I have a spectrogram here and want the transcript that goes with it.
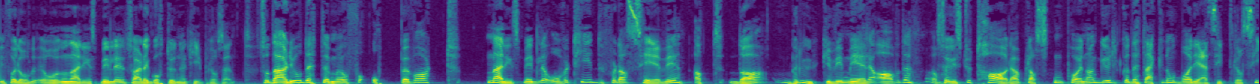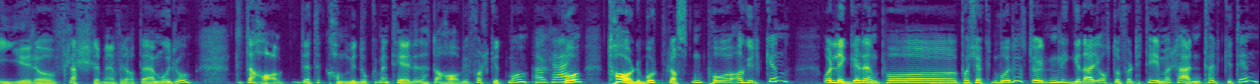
i forhold til næringsmidler, så er det godt under 10% Så da er det jo dette med å få oppbevart næringsmiddelet over tid, for da ser vi at da bruker vi mer av det. Altså Hvis du tar av plasten på en agurk, og dette er ikke noe bare jeg sitter og sier og flasher med for at det er moro, dette, har, dette kan vi dokumentere, dette har vi forsket med, okay. på. Tar du bort plasten på agurken, og legger den på, på kjøkkenbordet, så vil den ligge der i 48 timer, så er den tørket inn.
